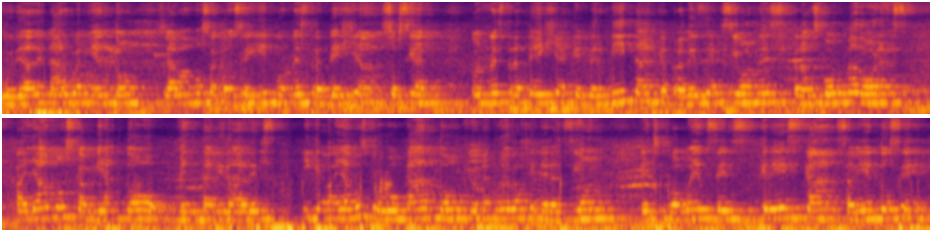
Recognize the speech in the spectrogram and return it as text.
seguridad de largo aliento la vamos a conseguir con una estrategia social, con una estrategia que permita que a través de acciones transformadoras vayamos cambiando mentalidades y que vayamos provocando que una nueva generación de chihuahuenses crezca sabiéndose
